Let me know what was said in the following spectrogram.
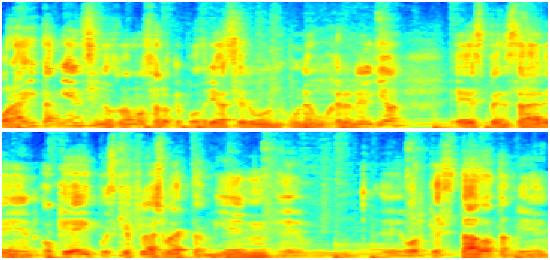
Por ahí también, si nos vamos a lo que podría ser un, agujero en el guion, es pensar en, ok, pues qué flashback también em, eh, orquestado, también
